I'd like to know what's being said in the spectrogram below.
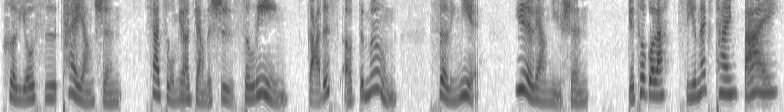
赫利欧斯，太阳神。下次我们要讲的是 Selene, Goddess of the Moon，瑟琳涅，月亮女神。别错过啦！See you next time. Bye.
